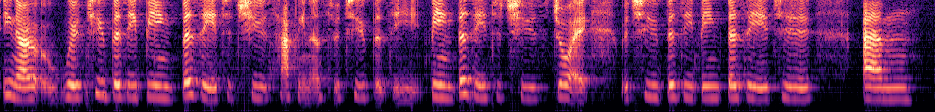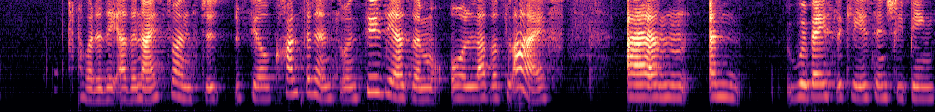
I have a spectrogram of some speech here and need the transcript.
you know, we're too busy being busy to choose happiness. We're too busy being busy to choose joy. We're too busy being busy to, um, what are the other nice ones? To feel confidence or enthusiasm or love of life. Um, and we're basically essentially being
